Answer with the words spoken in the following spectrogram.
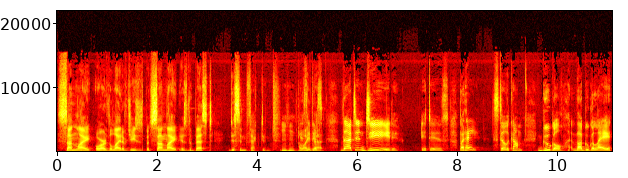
sunlight, or the light of Jesus, but sunlight is the best disinfectant. I Yes, like it is. that. That indeed it is. But hey, still to come. Google, the Google A,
